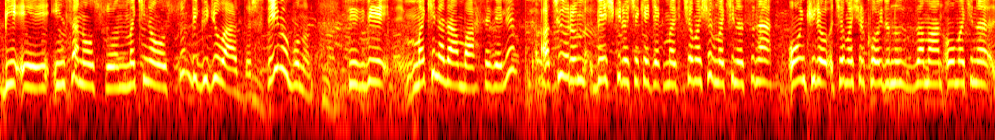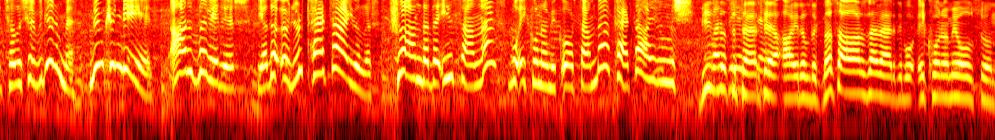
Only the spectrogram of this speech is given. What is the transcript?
Bir e, insan olsun, makine olsun bir gücü vardır. Değil mi bunun? Siz bir makineden bahsedelim. Atıyorum 5 kilo çekecek çamaşır makinesine 10 kilo çamaşır koyduğunuz zaman o makine çalışabilir mi? Mümkün değil. Arıza verir ya da ölür, perte ayrılır. Şu anda da insanlar bu ekonomik ortamda perte ayrılmış. Biz nasıl vaziyette. perte ayrıldık? Nasıl arıza verdi bu ekonomi olsun?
